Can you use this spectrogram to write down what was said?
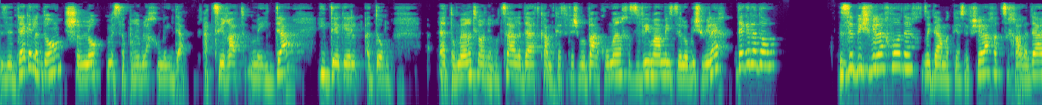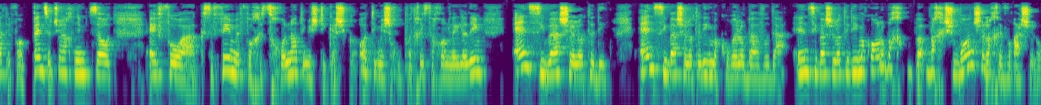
זה דגל אדום שלא מספרים לך מידע, עצירת מידע היא דגל אדום. את אומרת לו אני רוצה לדעת כמה כסף יש בבנק, הוא אומר לך עזבי מאמי זה לא בשבילך, דגל אדום. זה בשבילך ועוד איך, זה גם הכסף שלך, את צריכה לדעת איפה הפנסיות שלך נמצאות, איפה הכספים, איפה החסכונות, אם יש תיק השקעות, אם יש חופת חיסכון לילדים, אין סיבה שלא תדעי, אין סיבה שלא תדעי מה קורה לו בעבודה, אין סיבה שלא תדעי מה קורה לו בחשבון של החברה שלו,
